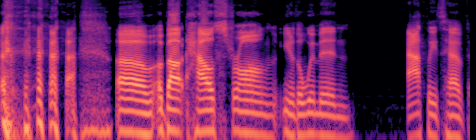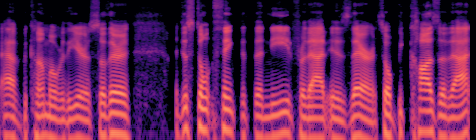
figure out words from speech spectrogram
um, about how strong you know the women athletes have have become over the years. So there, I just don't think that the need for that is there. So because of that,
